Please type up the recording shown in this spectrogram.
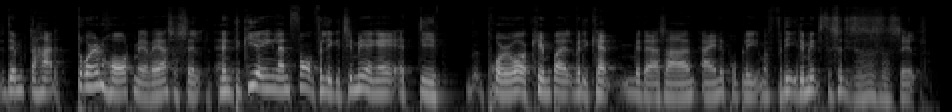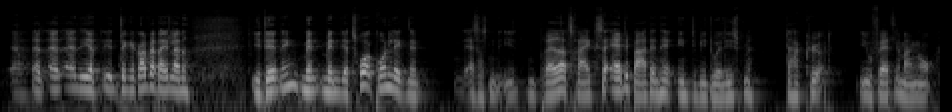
Det er dem, der har det drønhårdt med at være sig selv. Ja. Men det giver en eller anden form for legitimering af, at de prøver at kæmpe alt, hvad de kan med deres egne, problemer. Fordi i det mindste, så er de så sig selv. Ja. At, at, at, jeg, det kan godt være, der er et eller andet i den, ikke? Men, men jeg tror grundlæggende, altså sådan i den bredere træk, så er det bare den her individualisme, der har kørt i ufattelig mange år.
